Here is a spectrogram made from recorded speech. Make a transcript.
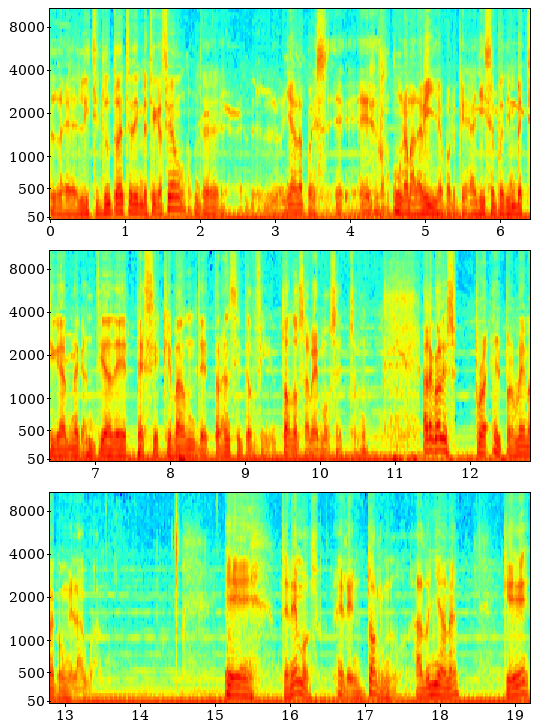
el Instituto este de Investigación de, Doñana pues eh, es una maravilla porque allí se puede investigar una cantidad de especies que van de tránsito, en fin, todos sabemos esto. Ahora, ¿cuál es el problema con el agua? Eh, tenemos el entorno a Doñana que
